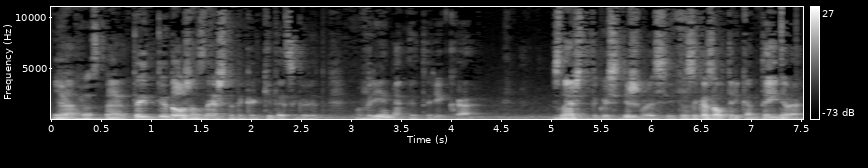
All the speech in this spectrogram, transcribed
Я Да, просто... да. Ты, ты должен знать, что это, как китайцы говорят, время – это река. Знаешь, ты такой сидишь в России, ты заказал три контейнера,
